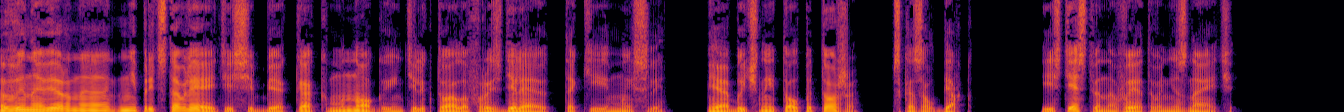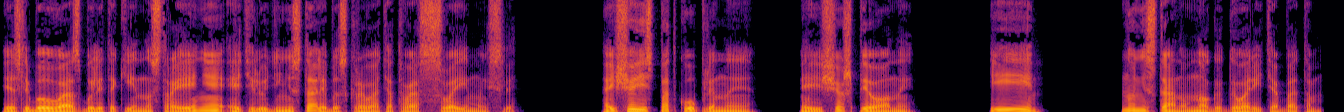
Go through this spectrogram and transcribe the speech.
Вы, наверное, не представляете себе, как много интеллектуалов разделяют такие мысли. И обычные толпы тоже, — сказал Берг. Естественно, вы этого не знаете. Если бы у вас были такие настроения, эти люди не стали бы скрывать от вас свои мысли. А еще есть подкупленные, и еще шпионы. И... Ну, не стану много говорить об этом.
